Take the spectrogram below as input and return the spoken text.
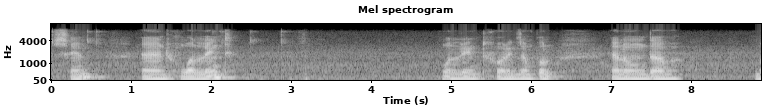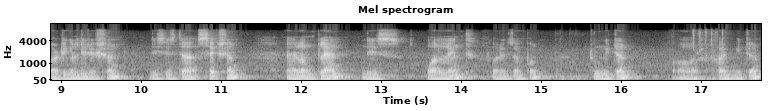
same and wall length. Wall length for example along the vertical direction. This is the section. Along plan this wall length for example 2 meter or 5 meter.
